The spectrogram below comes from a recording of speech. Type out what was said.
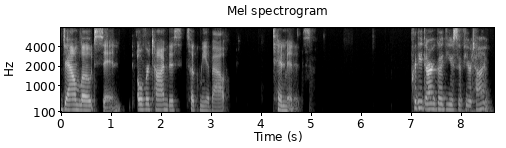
Download, send. Over time, this took me about 10 minutes. Pretty darn good use of your time.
